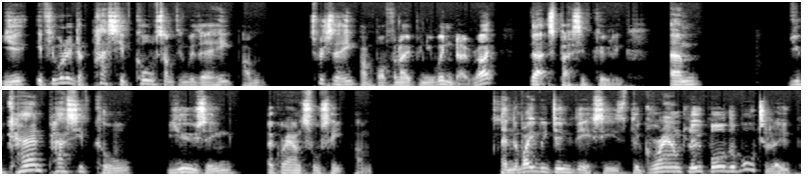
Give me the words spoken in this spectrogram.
You, if you wanted to passive cool something with a heat pump, switch the heat pump off and open your window, right? That's passive cooling. Um, you can passive cool using a ground source heat pump. And the way we do this is the ground loop or the water loop,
